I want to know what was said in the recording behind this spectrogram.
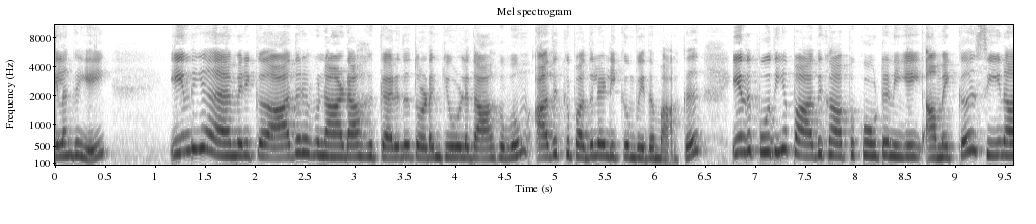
இலங்கையை இந்திய அமெரிக்க ஆதரவு நாடாக கருத தொடங்கியுள்ளதாகவும் அதுக்கு பதிலளிக்கும் விதமாக இந்த புதிய பாதுகாப்பு கூட்டணியை அமைக்க சீனா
